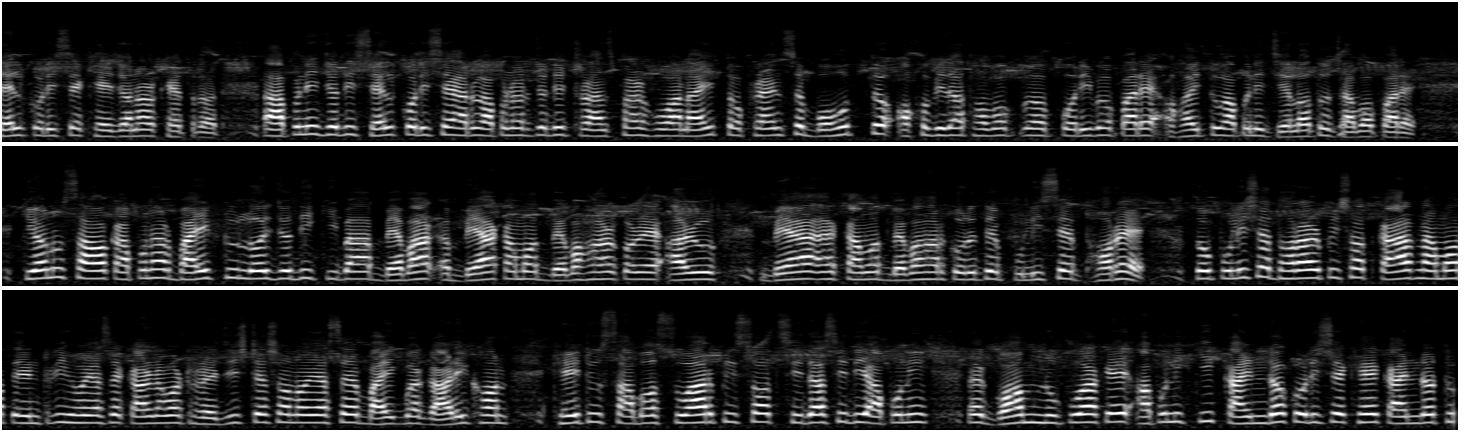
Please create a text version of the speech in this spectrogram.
চেল কৰিছে সেইজনৰ ক্ষেত্ৰত। আপুনি যদি চেল কৰিছে আৰু আপোনাৰ যদি ট্ৰান্সফাৰ হোৱা নাই তো ফ্ৰেণ্ডছ বহুত অসুবিধাত হ'ব পৰিব পাৰে হয়তো আপুনি জেলতো যাব পাৰে। কিয়নো চাওক আপোনাৰ বাইকটো লৈ যদি কিবা বেয়া বেয়া কামত ব্যৱহাৰ কৰে আৰু বেয়া কামত ব্যৱহাৰ কৰোঁতে পুলিচে ধৰে তো পুলিচে ধৰাৰ পিছত কাৰ নামত এণ্ট্ৰি হৈ আছে কাৰ নামত ৰেজিষ্ট্ৰেশ্যন হৈ আছে বাইক বা গাড়ীখন সেইটো চাব চোৱাৰ পিছত চিধা চিধি আপুনি গম নোপোৱাকৈ আপুনি কি কাণ্ড কৰিছে সেই কাণ্ডটো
